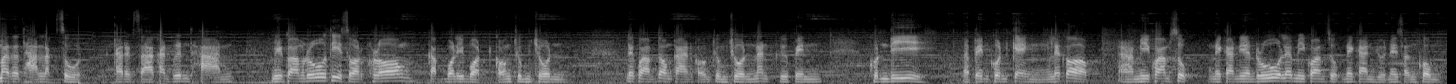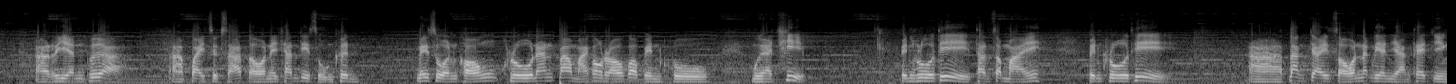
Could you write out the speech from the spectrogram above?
มาตรฐานหลักสูตร การศึกษาขั้นพื้นฐาน มีความรู้ที่สอดคล้องกับบริบทของชุมชน และความต้องการของชุมชน นั่นคือเป็นคนดีและเป็นคนเก่งและก็มีความสุขในการเรียนรู้และมีความสุขในการอยู่ในสังคมเรียนเพื่อ ไปศึกษาต่อในชั้นที่สูงขึ้น ในส่วนของครูนั้นเป้าหมายของเราก็เป็นครูมืออาชีพ เป็นครูที่ทันสมัย เป็นครูที่ตั้งใจสอนนักเรียนอย่างแท้จริง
